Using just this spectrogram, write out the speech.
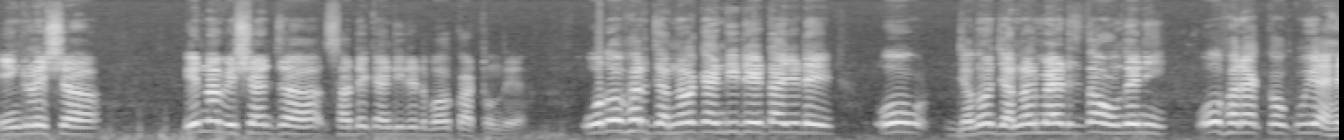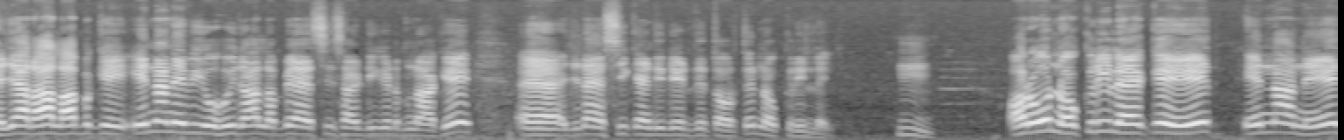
ਇੰਗਲਿਸ਼ ਇਹਨਾਂ ਵਿਸ਼ਿਆਂ 'ਚ ਸਾਡੇ ਕੈਂਡੀਡੇਟ ਬਹੁਤ ਘੱਟ ਹੁੰਦੇ ਆ। ਉਦੋਂ ਫਿਰ ਜਨਰਲ ਕੈਂਡੀਡੇਟ ਆ ਜਿਹੜੇ ਉਹ ਜਦੋਂ ਜਨਰਲ ਮੈਰਿਟ 'ਚ ਤਾਂ ਆਉਂਦੇ ਨਹੀਂ ਉਹ ਫਿਰ ਇੱਕ ਕੋਈ ਇਹੋ ਜਿਹਾ ਰਾਹ ਲੱਭ ਕੇ ਇਹਨਾਂ ਨੇ ਵੀ ਉਹੀ ਰਾਹ ਲੱਭਿਆ ਐਸਸੀ ਸਰਟੀਫਿਕੇਟ ਬਣਾ ਕੇ ਜਿਹੜਾ ਐਸਸੀ ਕੈਂਡੀਡੇਟ ਦੇ ਤੌਰ ਤੇ ਨੌਕਰੀ ਲਈ। ਹੂੰ। ਔਰ ਉਹ ਨੌਕਰੀ ਲੈ ਕੇ ਇਹਨਾਂ ਨੇ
